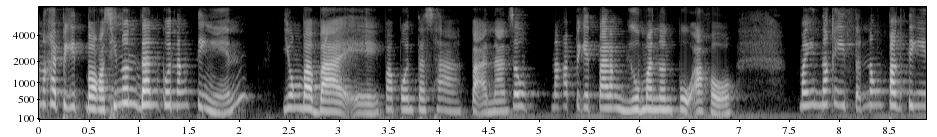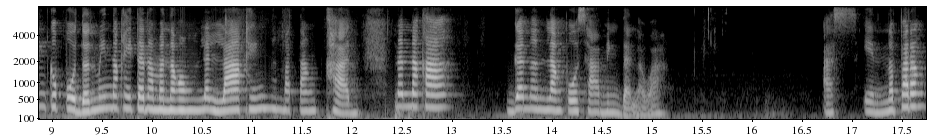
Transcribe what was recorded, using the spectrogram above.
nakapikit po ako, sinundan ko ng tingin yung babae papunta sa paanan. So, nakapikit parang gumanon po ako. May nakita, nung pagtingin ko po doon, may nakita naman akong lalaking matangkad na naka, ganon lang po sa aming dalawa. As in, na parang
